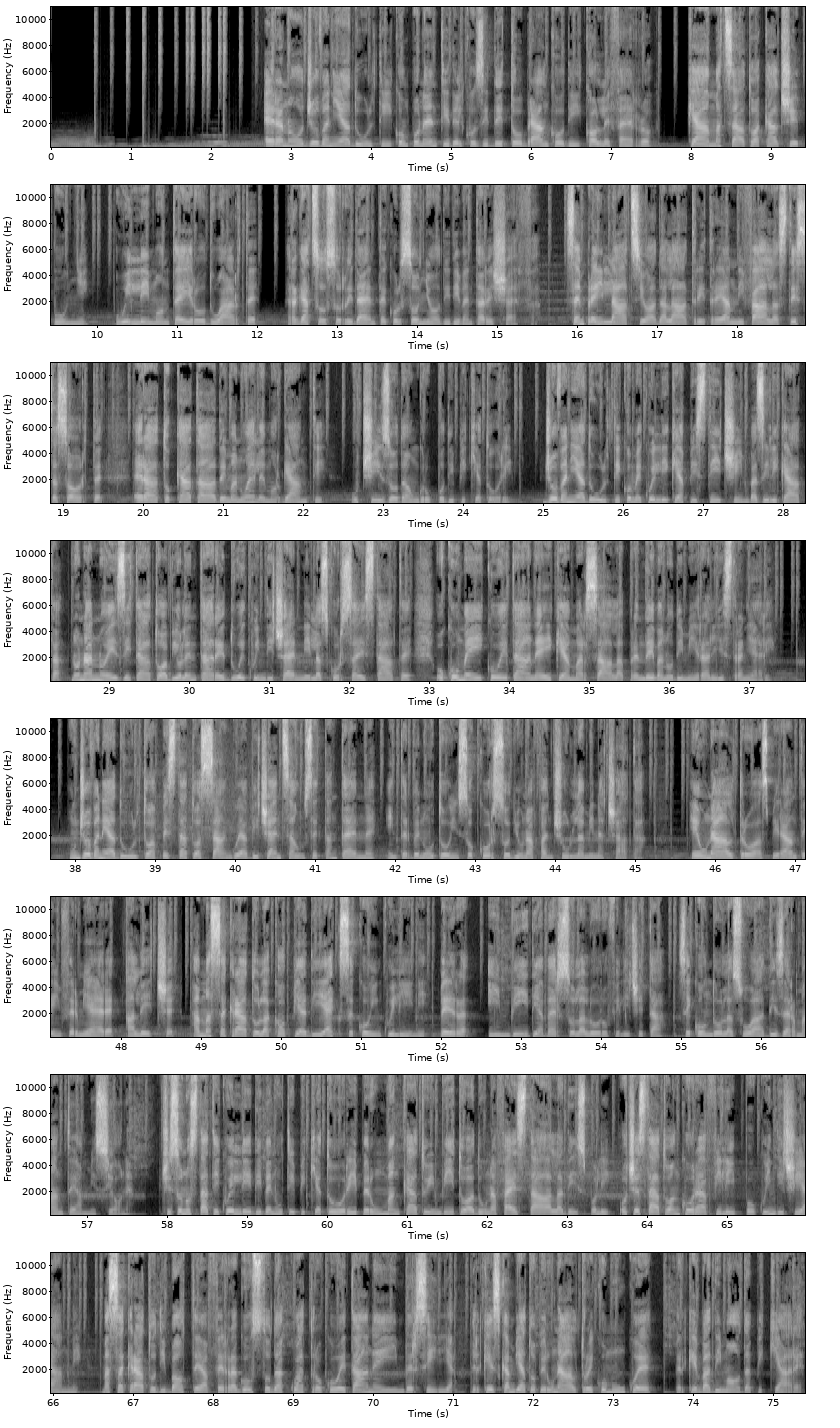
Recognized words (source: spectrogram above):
Erano giovani adulti, i componenti del cosiddetto branco di Colleferro, che ha ammazzato a calci e pugni Willy Monteiro Duarte, ragazzo sorridente col sogno di diventare chef. Sempre in Lazio, ad Alatri, tre anni fa, la stessa sorte era toccata ad Emanuele Morganti, ucciso da un gruppo di picchiatori. Giovani adulti come quelli che a Pisticci, in Basilicata, non hanno esitato a violentare due quindicenni la scorsa estate, o come i coetanei che a Marsala prendevano di mira gli stranieri. Un giovane adulto appestato a sangue a Vicenza un settantenne, intervenuto in soccorso di una fanciulla minacciata. E un altro, aspirante infermiere, a Lecce, ha massacrato la coppia di ex coinquilini per invidia verso la loro felicità, secondo la sua disarmante ammissione. Ci sono stati quelli divenuti picchiatori per un mancato invito ad una festa alla Dispoli, o c'è stato ancora Filippo, 15 anni, massacrato di botte a Ferragosto da quattro coetanei in Versiglia, perché scambiato per un altro e comunque perché va di moda picchiare.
